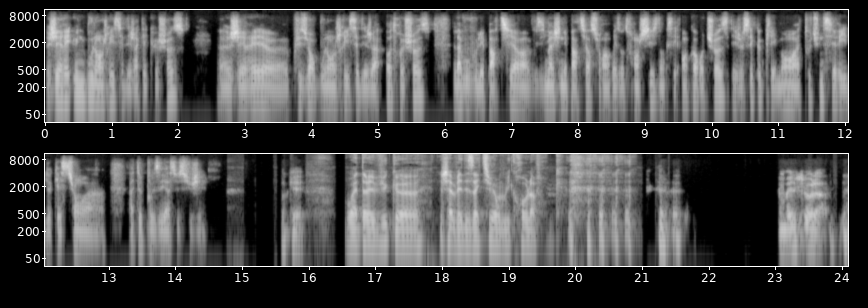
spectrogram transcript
gérer une boulangerie, c'est déjà quelque chose. Euh, gérer euh, plusieurs boulangeries, c'est déjà autre chose. Là, vous voulez partir, vous imaginez partir sur un réseau de franchise, donc c'est encore autre chose. Et je sais que Clément a toute une série de questions à, te poser à ce sujet. Ok. Ouais, t'avais vu que j'avais désactivé mon micro là, Franck. est chaud là.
